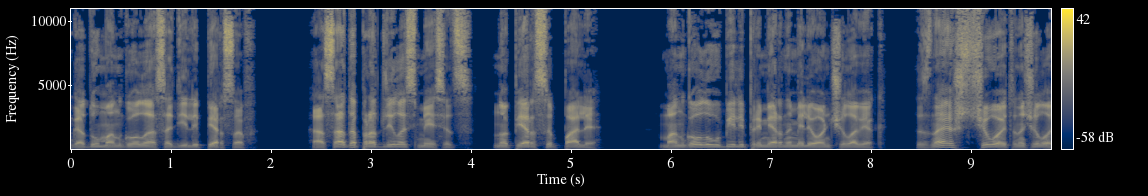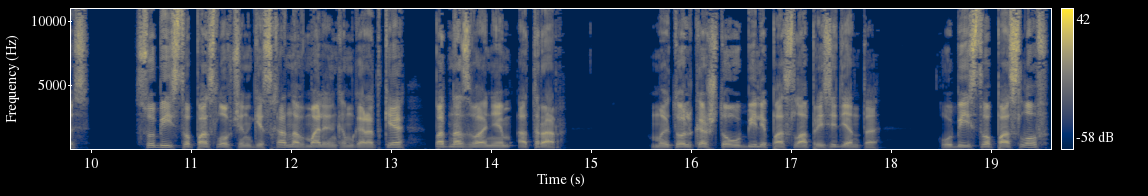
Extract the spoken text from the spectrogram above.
году монголы осадили персов. Осада продлилась месяц, но персы пали. Монголы убили примерно миллион человек. Знаешь, с чего это началось? С убийства послов Чингисхана в маленьком городке под названием Атрар. Мы только что убили посла президента. Убийство послов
